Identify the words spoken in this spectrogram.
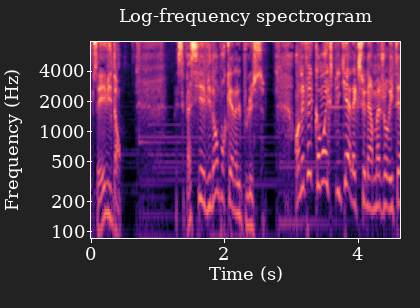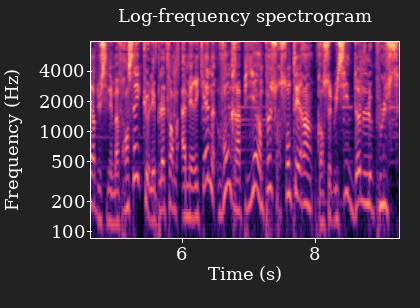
c'est évident. Mais c'est pas si évident pour Canal+. En effet, comment expliquer à l'actionnaire majoritaire du cinéma français que les plateformes américaines vont grappiller un peu sur son terrain quand celui-ci donne le plus?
